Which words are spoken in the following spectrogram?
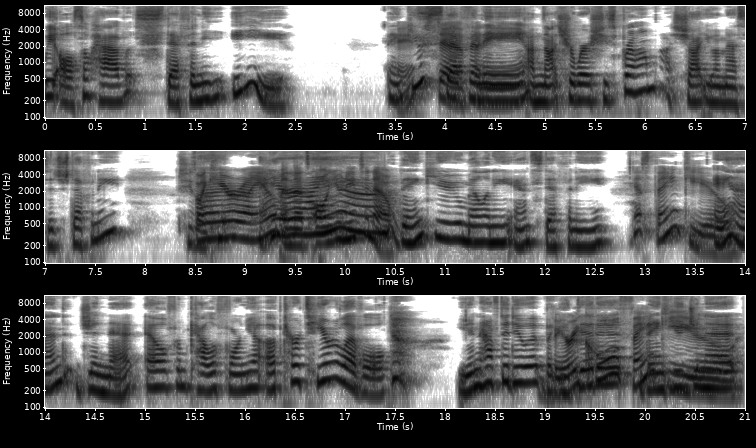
We also have Stephanie E. Thank Hey, you, Stephanie. Stephanie. I'm not sure where she's from. I shot you a message, Stephanie. She's like, here I am, here and that's I all you need to know. Thank you, Melanie and Stephanie. Yes, thank you. And Jeanette L from California upped her tier level. you didn't have to do it, but Very you did cool. it. Thank, you, Jeanette.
